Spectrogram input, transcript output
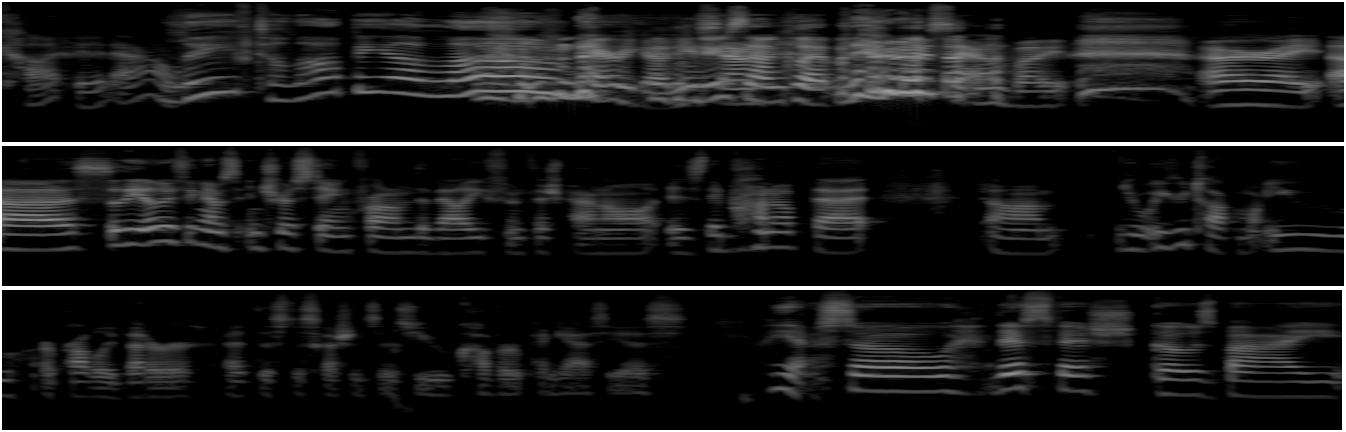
cut it out. Leave tilapia alone. There we go. New New, sound- sound, clip. New sound bite. All right. Uh, so the other thing that was interesting from the value finfish panel is they brought up that um, you you could talk more. You are probably better at this discussion since you cover Pangasius. Yeah, so this fish goes by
